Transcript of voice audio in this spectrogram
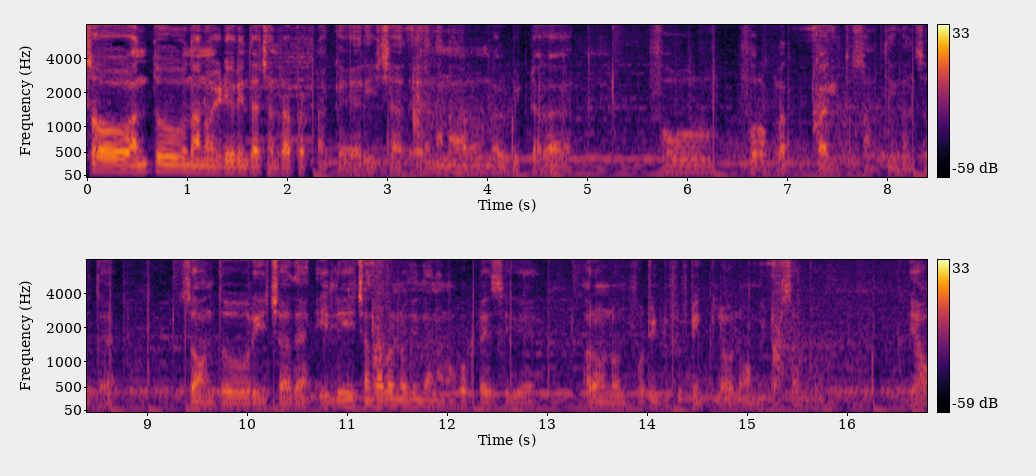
ಸೊ ಅಂತೂ ನಾನು ಯಡಿಯೂರಿಂದ ಚಂದ್ರಪಟ್ಟಣಕ್ಕೆ ರೀಚ್ ಆದೆ. ನಾನು ಅರೌಂಡಲ್ಲಿ ಬಿಟ್ಟಾಗ ಫೋರ್ ಫೋರ್ ಓ ಕ್ಲಾಕ್ ಆಗಿತ್ತು ಸಮಥಿಂಗ್ ಅನಿಸುತ್ತೆ. ಸೊ ಅಂತೂ ರೀಚ್ ಆದೆ. ಇಲ್ಲಿ ಚಂದ್ರಪಟ್ಟಣದಿಂದ ನಾನು ಹೋಗೋ ಪ್ಲೇಸಿಗೆ ಅರೌಂಡ್ ಒಂದು ಫೋರ್ಟೀನ್ ಟು ಫಿಫ್ಟೀನ್ ಕಿಲೋಮೀಟರ್ಸ್ ಆಗ್ಬೋದು ಯಾವ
